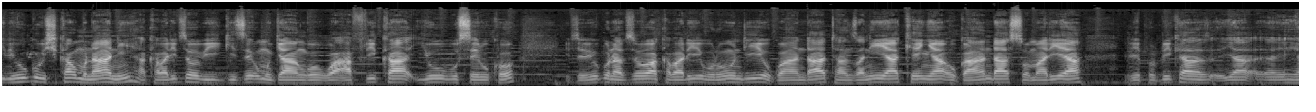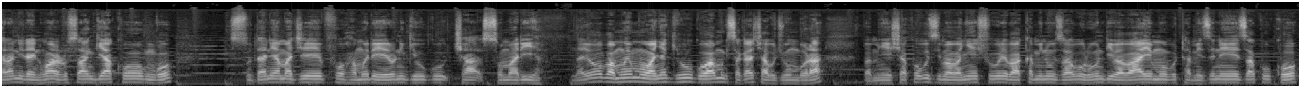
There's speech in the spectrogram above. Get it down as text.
ibihugu bishika umunani akaba ari byo bigize umuryango wa Afrika y'ubuseruko Ivyo bihugu navyo akaba ari Burundi, Uganda, Tanzania, Kenya, Uganda, Somalia, Republika yaranira Intwara Rusange ya Kongo, Sudani y'Amajyepfo hamwe rero n'igihugu ca Somalia. Nayo bamwe mu banyagihugu wa mu gisagara ca Bujumbura bamenyesha ko buzima abanyeshuri ba kaminuza Burundi babayemo butameze neza kuko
